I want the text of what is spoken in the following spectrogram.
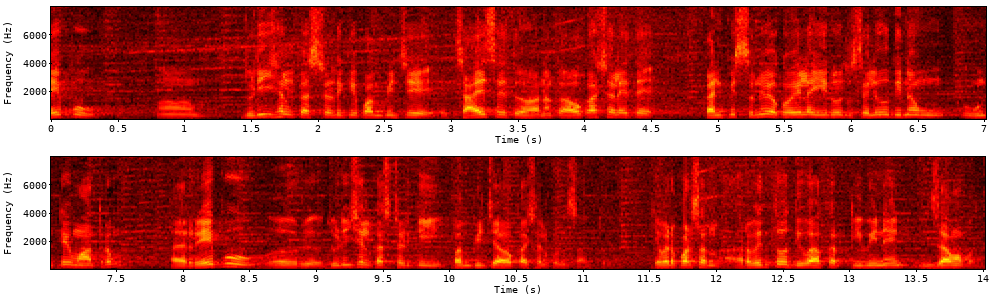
రేపు జ్యుడిషియల్ కస్టడీకి పంపించే ఛాయిస్ అయితే మనకు అవకాశాలు అయితే కనిపిస్తున్నాయి. ఒకవేళ ఈరోజు సెలవు దినం ఉంటే మాత్రం రేపు జ్యుడిషియల్ కస్టడీకి పంపించే అవకాశాలు కొనసాగుతున్నాయి. కెమెరా పర్సన్ అరవింద్తో దివాకర్ టీవీ నైన్ నిజామాబాద్.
